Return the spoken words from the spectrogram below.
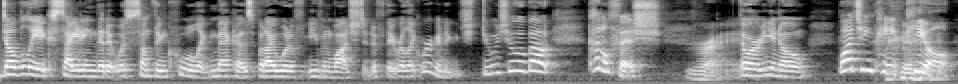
doubly exciting that it was something cool like mechas, but I would have even watched it if they were like, we're going to do a show about cuttlefish, right. or, you know, watching paint peel.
